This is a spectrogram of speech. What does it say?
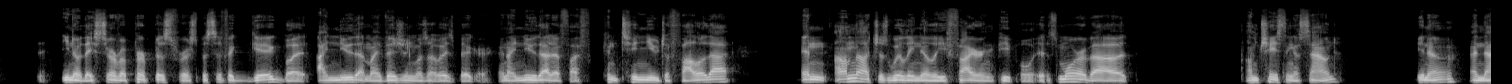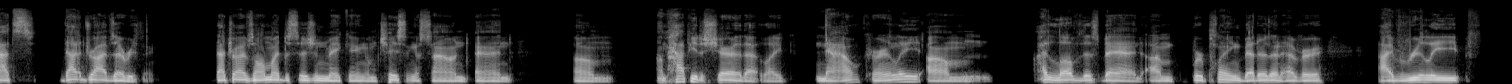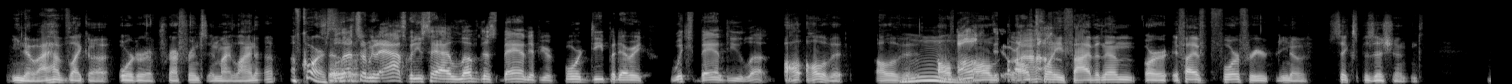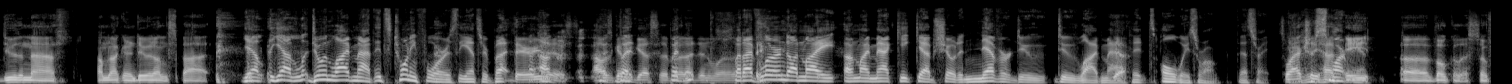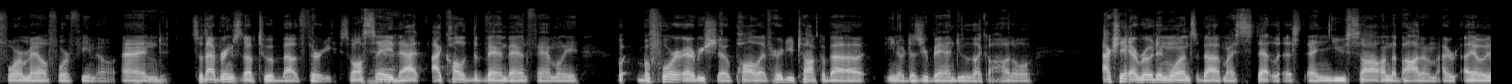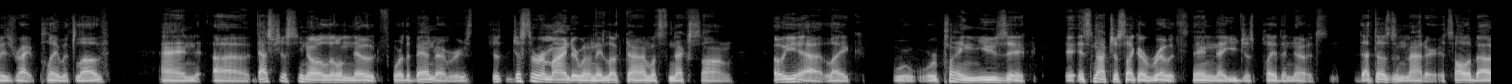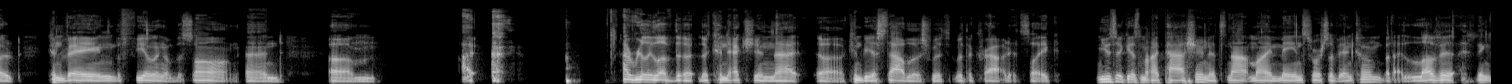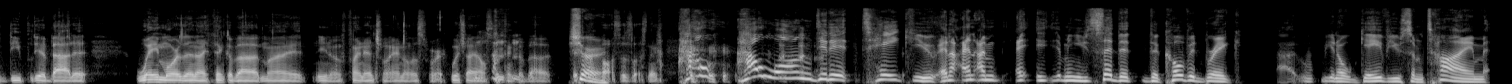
you know, they serve a purpose for a specific gig, but I knew that my vision was always bigger, and I knew that if I f- continued to follow that, and I'm not just willy nilly firing people. It's more about I'm chasing a sound, you know, and that's that drives everything. That drives all my decision making. I'm chasing a sound, and um, I'm happy to share that. Like now, currently, um, Mm. I love this band. Um, we're playing better than ever. I've really, you know, I have like a order of preference in my lineup. of course. Well, that's what I'm going to ask. When you say I love this band, if you're four deep at every, which band do you love? All, all of it, all of it, Mm. all, All- all, wow. all 25 of them. Or if I have four for you know six positions, do the math. I'm not going to do it on the spot. yeah, yeah. Doing live math, it's 24 is the answer. But there it uh, is. I was going to guess it, but- but, I didn't want to. But I've learned on my on my Mac Geek Gab show to never do do live math. It's always wrong. That's right. So I You're actually have smart man. Uh, vocalists, so four male, four female, and so that brings it up to about thirty. So I'll say Yeah. that I call it the VAM Band family. But before every show, Paul, I've heard you talk about, you know, does your band do like a huddle? Actually, I wrote in once about my set list, and you saw on the bottom, I, I always write "play with love," and uh, that's just you know a little note for the band members, just just a reminder when they look down, what's the next song? Oh yeah, like we're, we're playing music it's not just like a rote thing that you just play the notes. That doesn't matter. It's all about conveying the feeling of the song. And um, I I really love the the connection that uh, can be established with with the crowd. It's like music is my passion. It's not my main source of income, but I love it. I think deeply about it. Way more than I think about my, you know, financial analyst work, which I also think about. Sure. my boss is listening. how how long did it take you? And and I'm I, I mean, you said that the COVID break, uh, you know, gave you some time.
